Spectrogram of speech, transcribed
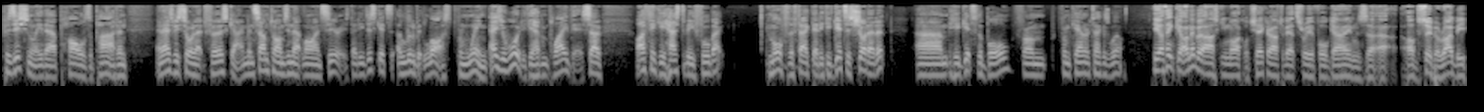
positionally they're poles apart and. And as we saw in that first game, and sometimes in that line series, that he just gets a little bit lost from wing, as you would if you haven't played there. So I think he has to be fullback more for the fact that if he gets a shot at it, um, he gets the ball from from counter attack as well. Yeah, I think I remember asking Michael Cheika after about three or four games uh, of Super Rugby,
